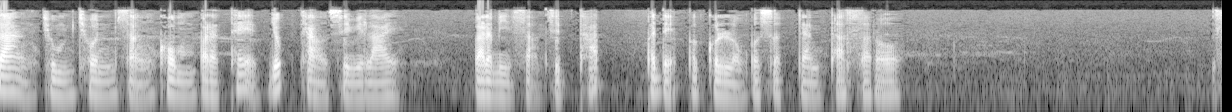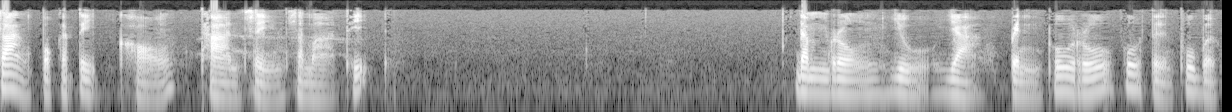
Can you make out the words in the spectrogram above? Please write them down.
สร้างชุมชนสังคมประเทศยุคชาวสิวิไลบารมีสามสิบทัศพระเดชพระคุณหลวงประสดจันทัสโร สร้างปกติของทานศีลสมาธิดำรงอยู่อย่างเป็นผู้รู้ผู้ตื่นผู้เบิก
